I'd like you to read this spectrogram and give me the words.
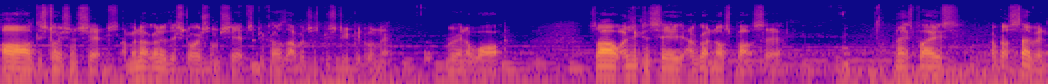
or destroy some ships. And we're not going to destroy some ships because that would just be stupid, wouldn't it? We're in a war. So, as you can see, I've got no spots here. Next place, I've got seven.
